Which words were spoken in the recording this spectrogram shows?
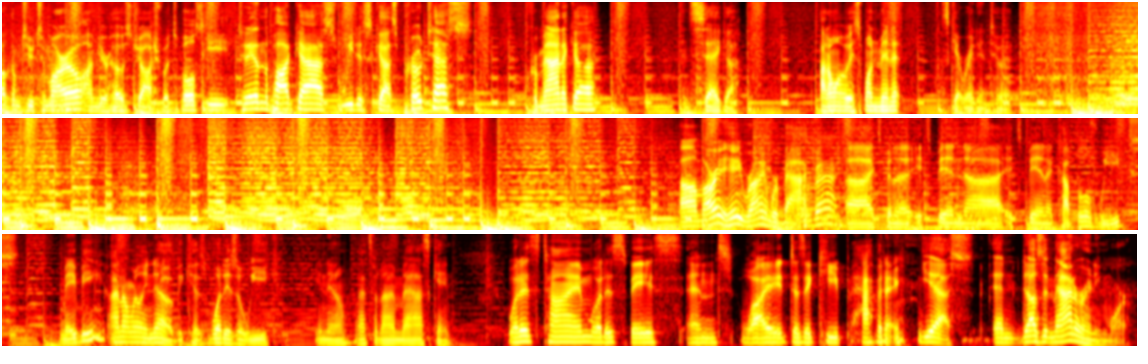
Welcome to Tomorrow. I'm your host, Joshua Topolsky. Today on the podcast, we discuss protests, Chromatica, and Sega. I don't want to waste one minute. Let's get right into it. Um, all right, hey Ryan, we're back. We're back. Uh, it's been a it's been uh, it's been a couple of weeks, maybe. I don't really know because what is a week? You know, that's what I'm asking. What is time? What is space? And why does it keep happening? Yes, and does it matter anymore?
